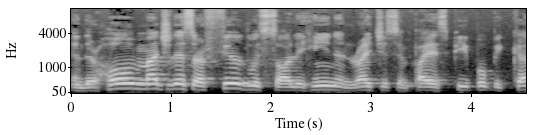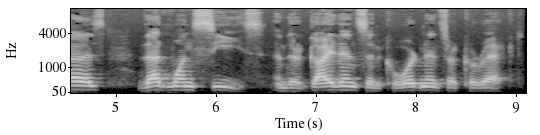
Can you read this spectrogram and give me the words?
and their whole majlis are filled with salihin and righteous and pious people because that one sees and their guidance and coordinates are correct.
